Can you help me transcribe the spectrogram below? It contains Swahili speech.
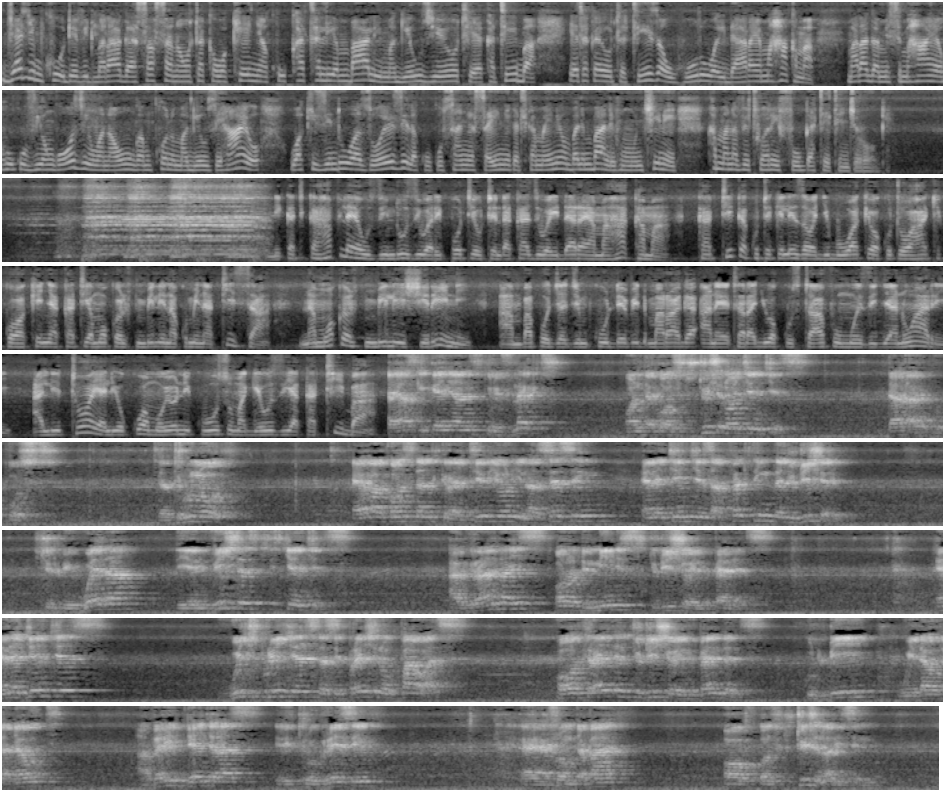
Jaji Mkuu David Maraga sasa anawataka Wakenya kukatalia mbali mageuzi yoyote ya katiba yatakayotatiza uhuru wa idara ya mahakama. Maraga amesema haya huku viongozi wanaounga mkono mageuzi hayo wakizindua zoezi la kukusanya saini katika maeneo mbalimbali humu nchini kama anavyotuarifu Gatete Njoroge. Ni katika hafla ya uzinduzi wa ripoti ya utendakazi wa idara ya mahakama katika kutekeleza wajibu wake wa kutoa haki kwa Wakenya kati ya mwaka 2019 na mwaka 2020 ambapo Jaji Mkuu David Maraga anayetarajiwa kustaafu mwezi Januari alitoa yaliyokuwa moyoni kuhusu mageuzi ya katiba. I ever constant criterion in assessing any changes affecting the judiciary should be whether the envisaged changes aggrandize or diminish judicial independence. Any changes which breaches the separation of powers or threaten judicial independence could be, without a doubt, a very dangerous retrogressive uh, from the path of constitutionalism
